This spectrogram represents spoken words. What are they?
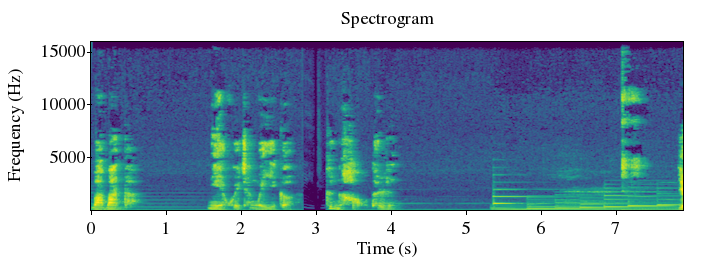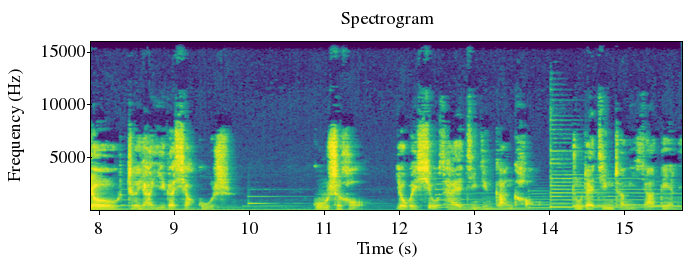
慢慢的，你也会成为一个更好的人。有这样一个小故事：古时候有位秀才进京赶考，住在京城一家店里。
